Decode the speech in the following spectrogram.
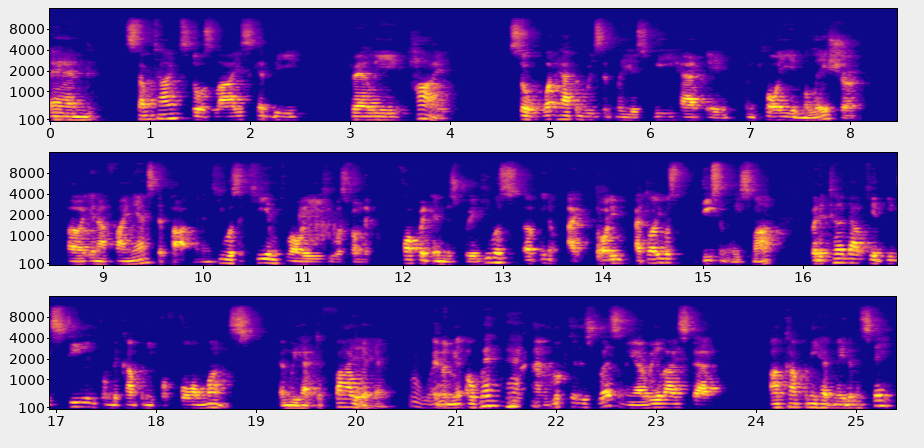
and sometimes those lies can be fairly high. So what happened recently is we had an employee in Malaysia uh, in our finance department, and he was a key employee. He was from the corporate industry, and he was, uh, you know, I thought he, I thought he was decently smart, but it turned out he had been stealing from the company for four months, and we had to fire him. Oh And when! I went back and I looked at his resume, I realized that our company had made a mistake.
